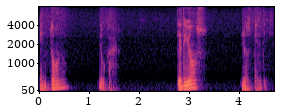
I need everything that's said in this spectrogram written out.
en todo lugar. Que Dios los bendiga.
